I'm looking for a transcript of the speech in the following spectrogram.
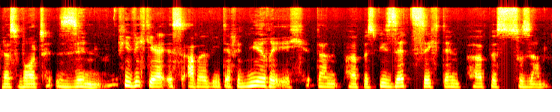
das Wort Sinn. Viel wichtiger ist aber, wie definiere ich dann Purpose? Wie setzt sich denn Purpose zusammen?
